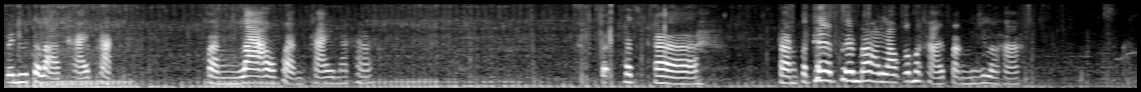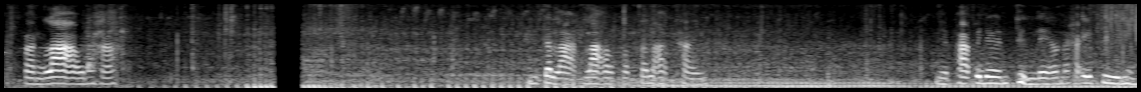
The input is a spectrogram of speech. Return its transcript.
ไปดูตลาดขายผัก ฝั่งลาวฝั่งไทยนะคะฝั่งประเทศเพื่อนบ้านเราก็มาขายฝั่งนี้เหรอคะ ฝั่งลาวนะคะ มีตลาดลาวกับตลาดไทยเนี่ยพาไปเดินถึงแล้วนะคะเอซีนี่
